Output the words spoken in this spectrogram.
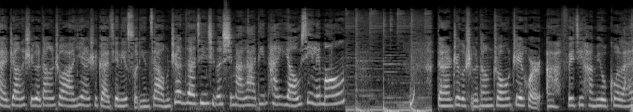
在这样的时刻当中啊，依然是感谢你锁定在我们正在进行的喜马拉雅电台游戏联盟。当然，这个时刻当中，这会儿啊，飞机还没有过来，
